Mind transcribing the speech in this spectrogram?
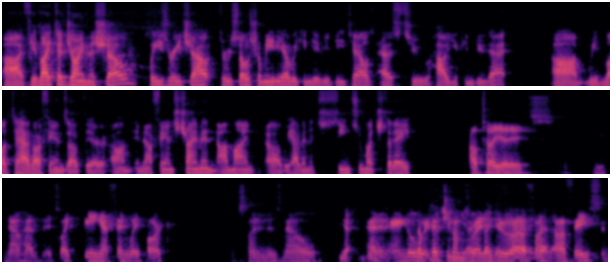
Uh, if you'd like to join the show, please reach out through social media. We can give you details as to how you can do that. Um, we'd love to have our fans out there um, and our fans chime in online. Uh, we haven't seen too much today. I'll tell you, it's we now have it's like being at Fenway Park. The sun is now Yeah, at an angle the where it pitching, comes yeah, right like into our, yeah, face, and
